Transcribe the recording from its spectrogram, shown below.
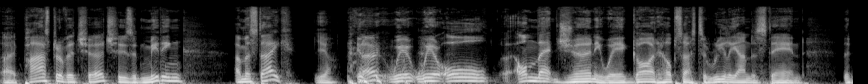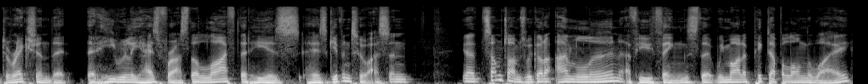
a, pastor of a church who's admitting a mistake. Yeah. you know, we're, we're all on that journey where God helps us to really understand the direction that, that he really has for us, the life that he has, has given to us. And, you know, sometimes we've got to unlearn a few things that we might have picked up along the way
